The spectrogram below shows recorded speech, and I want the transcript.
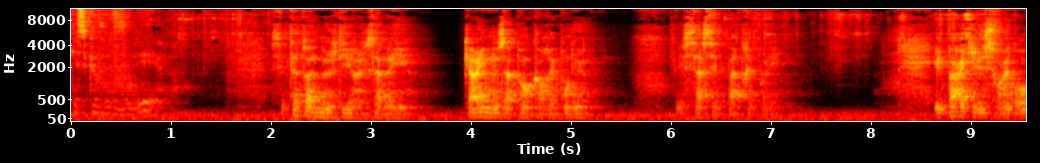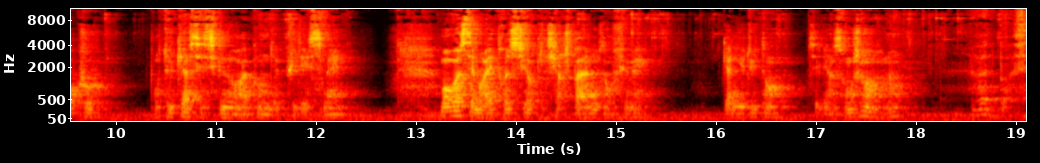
Qu'est-ce que vous voulez alors? C'est à toi de me le dire, Bailly. Karine ne nous a pas encore répondu. Et ça, c'est pas très poli. Il paraît qu'il est sur un gros coup. En tout cas, c'est ce qu'il nous raconte depuis des semaines. Mon boss aimerait être sûr qu'il cherche pas à nous enfumer. Gagner du temps, c'est bien son genre, non? Votre boss.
